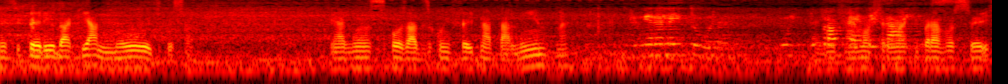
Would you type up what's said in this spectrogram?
nesse período aqui à noite, pessoal. Tem algumas pousadas com enfeite natalino, né? Primeira leitura do, do vai profeta mostrando aqui para vocês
